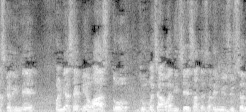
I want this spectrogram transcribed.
ખાસ કરીને પંડ્યા સાહેબની અવાજ તો ધૂમ મચાવવાની છે. સાથે સાથે મ્યુઝિશિયન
